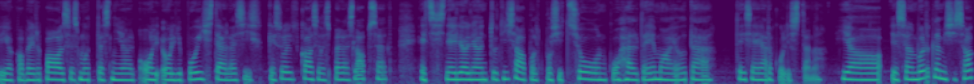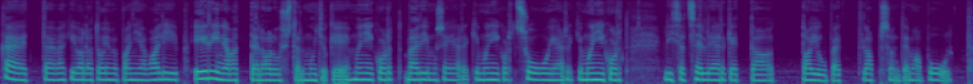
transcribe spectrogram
ja ka verbaalses mõttes nii-öelda oli, oli poistele siis, kes olid ka selles peres lapsed, et siis neile oli antud isa poolt positsioon kohelda ema ja õde teisejärgulistena ja, ja see on võrdlemisi sage, et vägivalla toimepanija valib erinevatel alustel muidugi, mõnikord välimuse järgi, mõnikord soo järgi, mõnikord lihtsalt selle järgi, et ta tajub, et laps on tema poolt.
